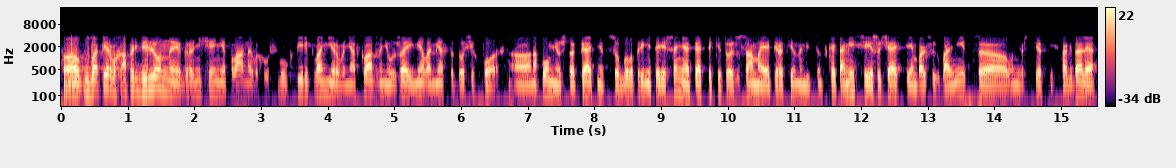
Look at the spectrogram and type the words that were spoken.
Э, во-первых, определенные ограничения плановых услуг, перепланирование, откладывание уже имело место до сих пор. Э, напомню, что в пятницу было принято решение, опять-таки, той же самой оперативно-медицинской комиссии с участием больших больниц, э, университетских и так далее,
